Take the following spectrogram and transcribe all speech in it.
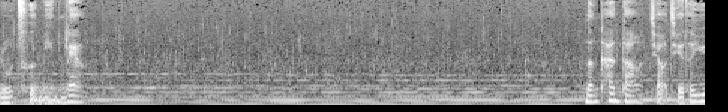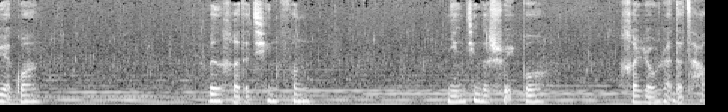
如此明亮。能看到皎洁的月光、温和的清风、宁静的水波和柔软的草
